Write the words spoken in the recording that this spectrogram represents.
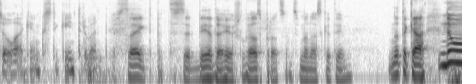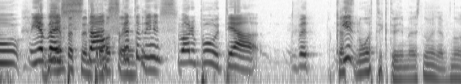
cilvēkiem, kas tika intervētāti. Es teiktu, ka tas ir biedējoši liels procents manā skatījumā. Nu, tā kā, Nu, ja mēs tā 11%. skatāmies, varbūt, jā. Bet kas ir, notiktu, ja mēs noņemtu no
